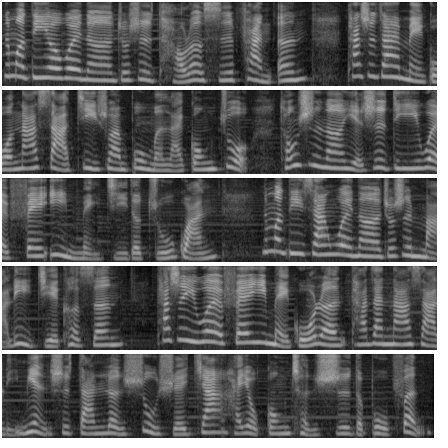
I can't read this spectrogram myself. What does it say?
那么第二位呢，就是陶乐斯·范恩，他是在美国 NASA 计算部门来工作，同时呢，也是第一位非裔美籍的主管。那么第三位呢，就是玛丽·杰克森，他是一位非裔美国人，他在 NASA 里面是担任数学家还有工程师的部分。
